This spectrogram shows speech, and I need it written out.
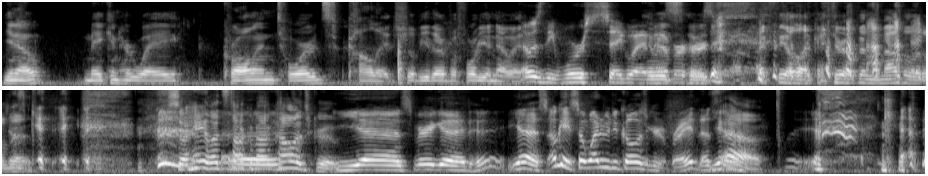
you know, making her way, crawling towards college. She'll be there before you know it. That was the worst segue I've was- ever heard. was- I feel like I threw up in my mouth a little Just bit. kidding. So hey, let's talk Uh, about college group. Yes, very good. Yes. Okay, so why do we do college group, right? That's Yeah. the,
